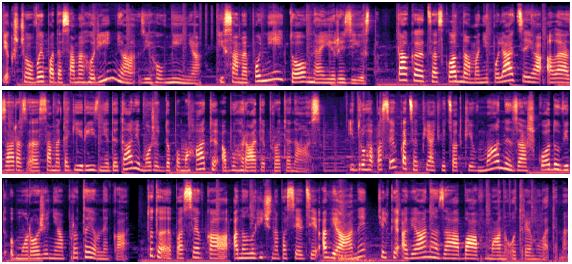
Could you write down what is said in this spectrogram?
якщо випаде саме горіння з його вміння, і саме по ній, то в неї резіст. Так, це складна маніпуляція, але зараз е, саме такі різні деталі можуть допомагати або грати проти нас. І друга пасивка це 5% мани за шкоду від обмороження противника. Тут е, пасивка аналогічна пасивці авіани, тільки авіана за баф ману отримуватиме.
